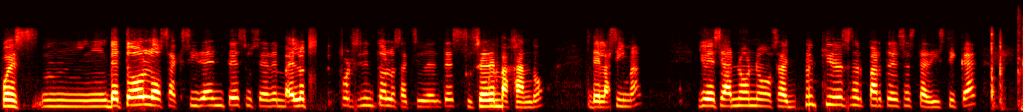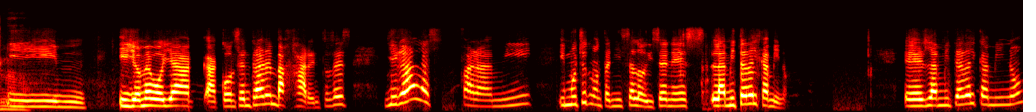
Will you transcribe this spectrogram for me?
pues, mmm, de todos los accidentes suceden, el 80% de los accidentes suceden bajando de la cima. Yo decía, no, no, o sea, yo no quiero ser parte de esa estadística claro. y, y, yo me voy a, a, concentrar en bajar. Entonces, llegar a las, para mí, y muchos montañistas lo dicen, es la mitad del camino es la mitad del camino,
